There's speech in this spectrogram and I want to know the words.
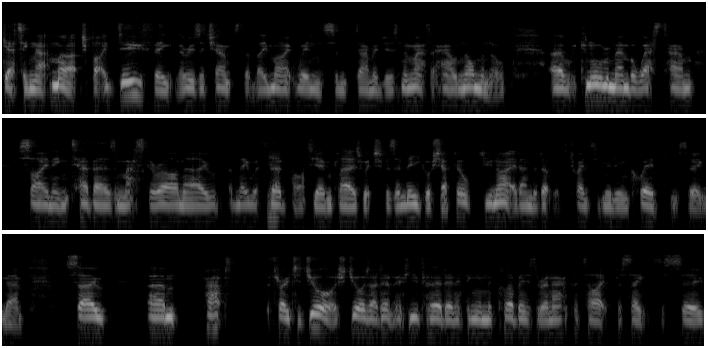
getting that much, but I do think there is a chance that they might win some damages, no matter how nominal. Uh, we can all remember West Ham signing Tevez and Mascherano, and they were third-party owned players, which was illegal. Sheffield United ended up with 20 million quid from suing them. So um, perhaps throw to George. George, I don't know if you've heard anything in the club. Is there an appetite for Saints to sue?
